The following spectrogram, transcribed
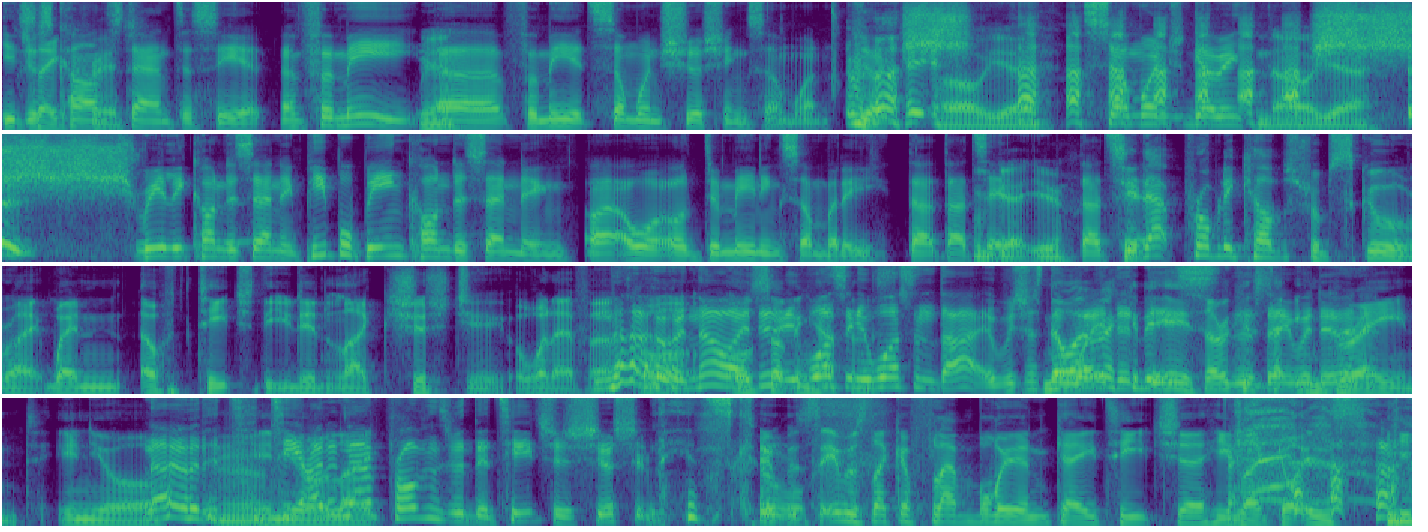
You just can't stand to see it. And for me, Yeah. uh, for me, it's someone shushing someone. Like, shh, Oh yeah, someone going, No, yeah. shh, really condescending. People being condescending or, or, or demeaning somebody. That that's Will it. get you. That's See, it. that probably comes from school, right? When a teacher that you didn't like shushed you or whatever. no, or, no, or I didn't. It wasn't. It wasn't that. It was just No, the I way reckon that it these, is. I reckon that it's they like were doing ingrained in your. No, the in te- your, I didn't like- have problems with the teachers shushing me in school. It was, it was like a flamboyant gay teacher. He like got his he,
